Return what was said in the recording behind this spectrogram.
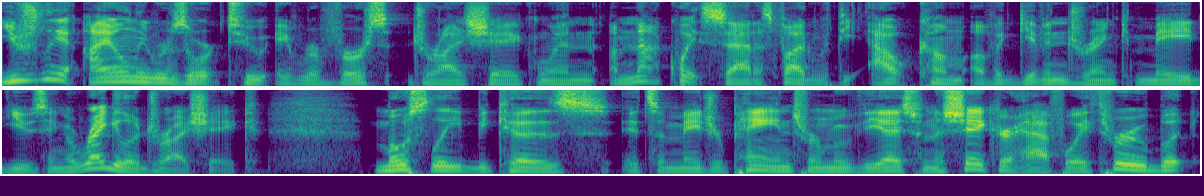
Usually, I only resort to a reverse dry shake when I'm not quite satisfied with the outcome of a given drink made using a regular dry shake. Mostly because it's a major pain to remove the ice from the shaker halfway through, but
